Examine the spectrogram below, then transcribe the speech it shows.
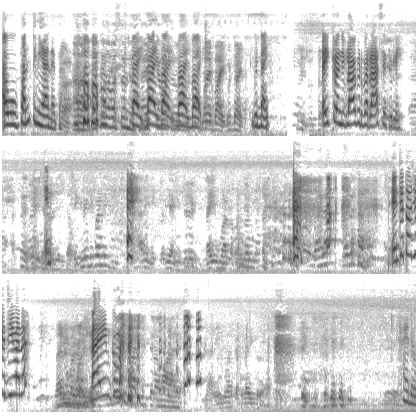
ಅವು ಪಂತಿನಿ ಆನೆತ bye bye bye bye bye good night good night ಐಕ ಒಂದು ಬ್ಲಾಗ್ ಬರ್ರ ಆಸೆ ತುಲಿ. ಎನ್- ಎಂಚ ತೋಜುವೆ ಜೀವನ? ನಾರೀನ್ ಕುಮಾರ್. ಹಲೋ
